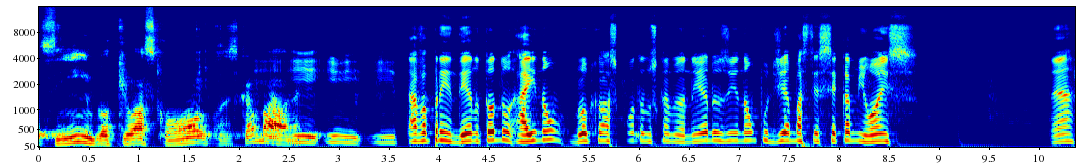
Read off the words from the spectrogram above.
Sim, bloqueou as contas, escambau, né? E, e, e tava prendendo todo. Aí não bloqueou as contas dos caminhoneiros e não podia abastecer caminhões, né?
